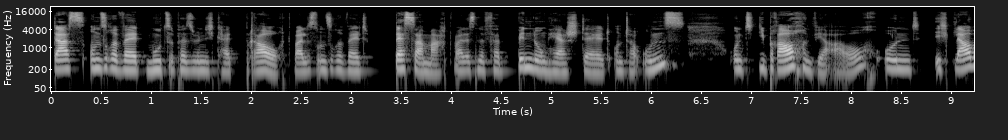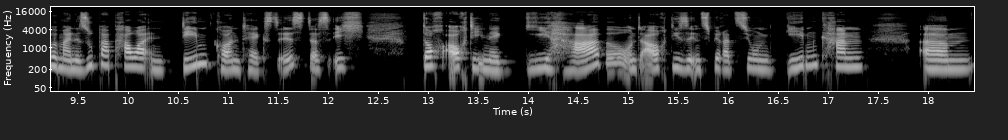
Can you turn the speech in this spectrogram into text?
dass unsere Welt Mut zur Persönlichkeit braucht, weil es unsere Welt besser macht, weil es eine Verbindung herstellt unter uns und die brauchen wir auch. Und ich glaube, meine Superpower in dem Kontext ist, dass ich doch auch die Energie habe und auch diese Inspiration geben kann, ähm,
